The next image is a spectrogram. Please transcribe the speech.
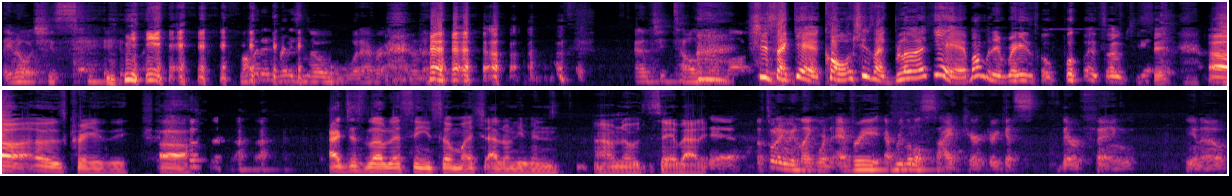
they know what she's saying. like, Mama didn't raise no whatever. I don't know. And she tells them off. She's too. like, yeah, cold. She's like, blood. Yeah, mama didn't raise no foot. So she said, oh, it was crazy. Uh, I just love that scene so much. I don't even, I don't know what to say about it. Yeah, that's what I mean. Like when every every little side character gets their thing, you know,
